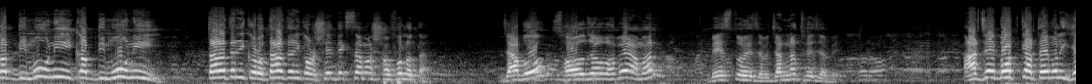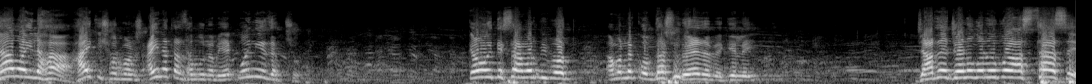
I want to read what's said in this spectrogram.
কদ্দি মুনি কদ্দি মুনি তাড়াতাড়ি করো তাড়াতাড়ি করো। সে দেখছে আমার সফলতা। যাব সহজ হবে আমার ব্যস্ত হয়ে যাবে, জান্নাত হয়ে যাবে। আর যে বৎকার, তাই বলে, ইয়া ওয়াইলাহা হাই কি সর্বনাশ, আইনা তা যাব না ভাইয়া কই নিয়ে যাচ্ছ? কেন ওই দেখছে আমার বিপদ, আমার না কবধা শুরু হয়ে যাবে গেলেই। যাদের জনগণের উপর আস্থা আছে,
